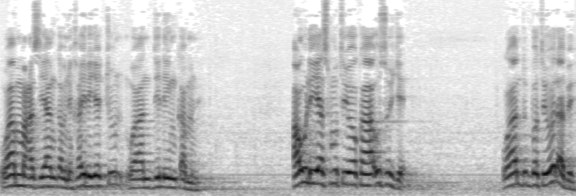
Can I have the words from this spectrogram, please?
وأما معصيان قمن خير جتون وأن دلين قمن أو ليصمت يوكا أسوجي وأن دبت يود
